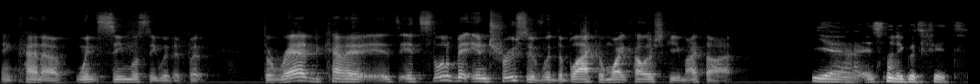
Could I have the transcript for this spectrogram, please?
and kind of went seamlessly with it, but the red kind of it's, it's a little bit intrusive with the black and white color scheme. I thought. Yeah, it's not a good fit.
